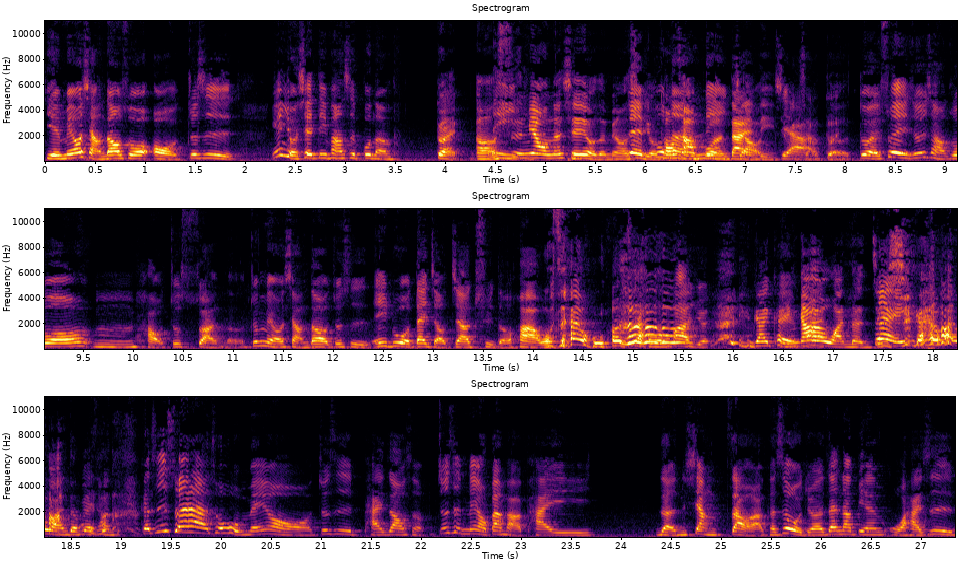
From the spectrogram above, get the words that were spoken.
也没有想到说哦，就是因为有些地方是不能。对，呃，寺庙那些有的没有，对，通常不能带立脚架，对对，所以就是想说，嗯，好，就算了，就没有想到，就是，哎，如果带脚架去的话，我在武贺在文化园应该可以，应该会玩的很，对，应该会玩的非常。可是虽然说我没有，就是拍照什么，就是没有办法拍人像照啊，可是我觉得在那边我还是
